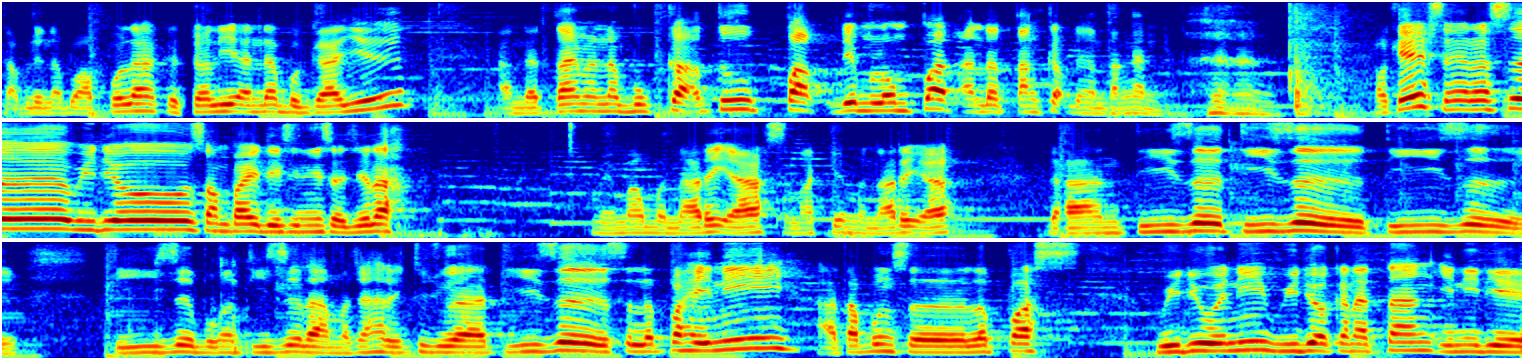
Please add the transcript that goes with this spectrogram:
tak boleh nak buat apalah. Kecuali anda bergaya anda time anda buka tu pap dia melompat anda tangkap dengan tangan. Okey, saya rasa video sampai di sini sajalah. Memang menarik ah. Semakin menarik ah. Dan teaser teaser teaser teaser bukan teaser lah. Macam hari tu juga teaser selepas ini ataupun selepas video ini video akan datang. Ini dia.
